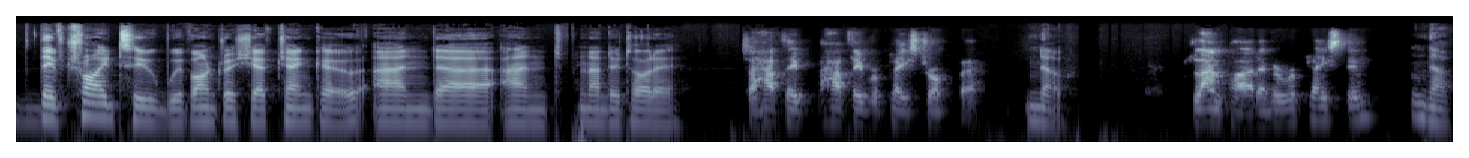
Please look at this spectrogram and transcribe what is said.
They've tried to with Andrei Shevchenko and uh, and Fernando Torre. So have they have they replaced Drogba? No, Lampard ever replaced him? no,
